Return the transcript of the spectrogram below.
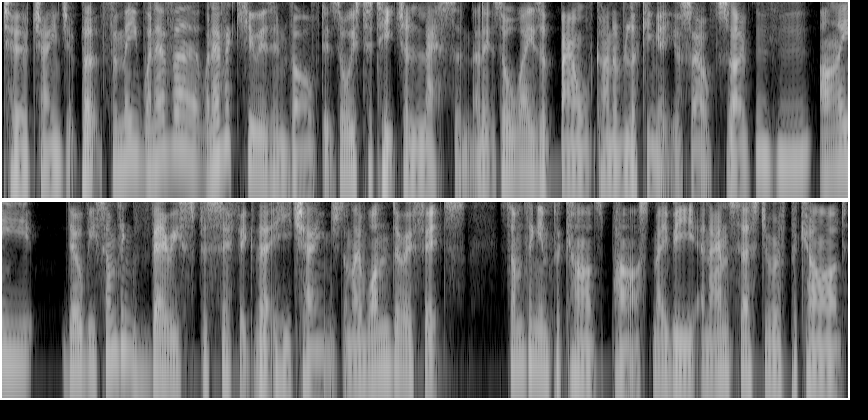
to change it. But for me, whenever whenever Q is involved, it's always to teach a lesson, and it's always about kind of looking at yourself. So Mm-hmm. I there'll be something very specific that he changed, and I wonder if it's something in Picard's past, maybe an ancestor of Picard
